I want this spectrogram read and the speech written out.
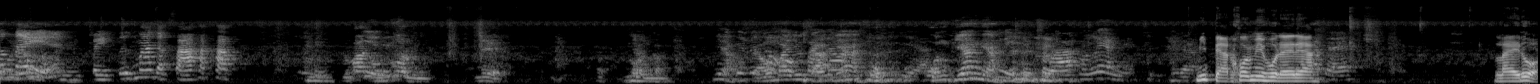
ตั้งแต่ไปซื้อมาจากสาคักบ้านของย้วนเนี่ยเนี่ยกับเนี่ยเอามาอยู่สามเนี่ยหวังเพียงเนี่ยนี่ตัวครั้งแรกเนี่ยมีแปดคนมีผู้ใดเดียไล่ด้วย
